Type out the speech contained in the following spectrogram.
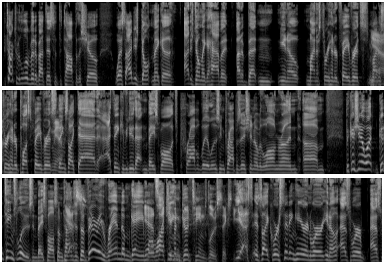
We talked a little bit about this at the top of the show. Wes, I just don't make a I just don't make a habit out of betting, you know, minus 300 favorites, Yeah. 300 plus favorites, Yeah. things like that. I think if you do that in baseball, it's probably a losing proposition over the long run. Um, because you know what? Good teams lose in baseball sometimes. Yes. It's a very random game. Yeah, we're it's watching. like even good teams lose 60. Yes, it's like we're sitting here and we're you know as we're as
